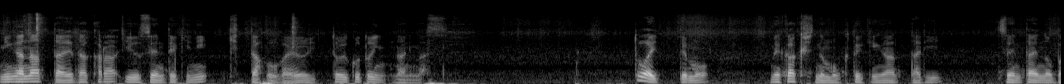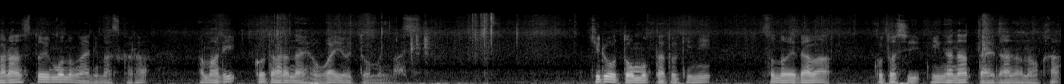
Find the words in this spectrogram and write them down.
実がなった枝から優先的に切った方が良いということになります。とは言っても目隠しの目的があったり全体のバランスというものがありますからあまりこだわらない方が良いと思います。切ろうと思った時にその枝は今年実がなった枝なのか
